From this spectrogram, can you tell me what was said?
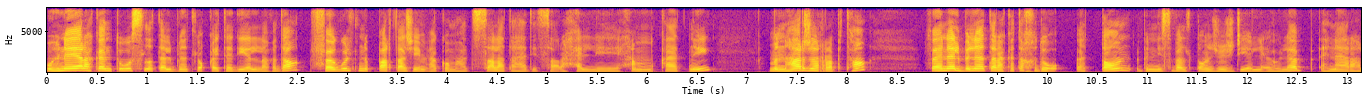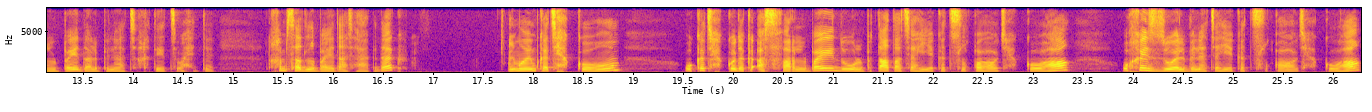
وهنايا راه كانت وصلت البنات الوقيته ديال الغدا. فقلت نبارطاجي معكم هاد السلطة هذه الصراحه اللي حمقاتني. من نهار جربتها. فهنا البنات راه كتاخذوا الطون. بالنسبة للطون جوج ديال العلب هنا راه البيضة البنات خديت واحد خمسة د البيضات هكذاك. المهم كتحكوهم وكتحكوا داك أصفر البيض والبطاطا حتى هي كتسلقوها وتحكوها وخزوا البنات هي كتسلقوها وتحكوها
